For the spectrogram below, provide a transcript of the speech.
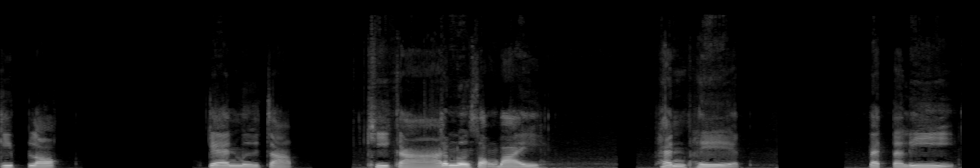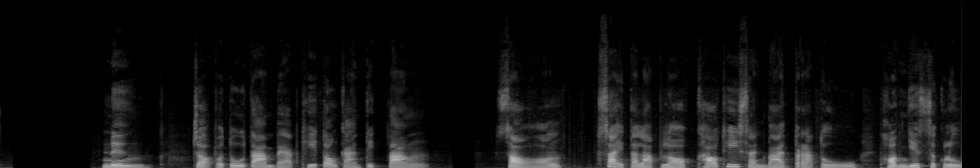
กิฟล็อก แกนมือจับ คีย์การ์ดจำนวนสองใบ แผ่นเพลทแบตเตอรี่ 1. เจาะประตูตามแบบที่ต้องการติดตั้ง 2. ใส่ตลับล็อกเข้าที่สันบานประตู พร้อมยึดสกรู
